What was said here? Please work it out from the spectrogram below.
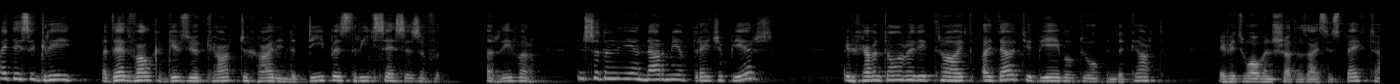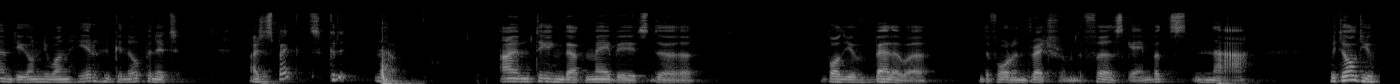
I disagree. A dead Valka gives you a cart to hide in the deepest recesses of a river and suddenly an army of dredge appears? If you haven't already tried, I doubt you'd be able to open the cart. If it's woven shut as I suspect, I'm the only one here who can open it. I suspect? Could it? No. I'm thinking that maybe it's the body of Bellower, the fallen dredge from the first game, but nah. We told you.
